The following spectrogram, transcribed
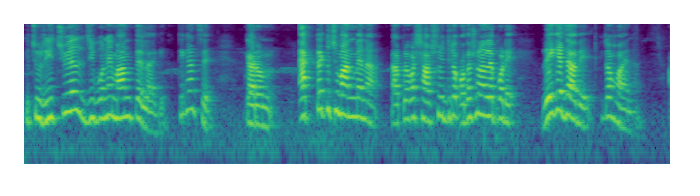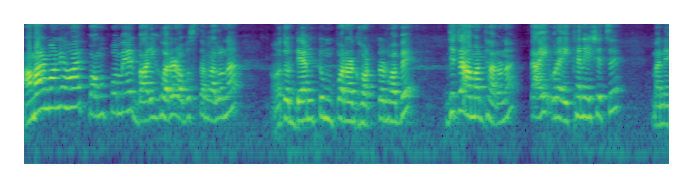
কিছু রিচুয়াল জীবনে মানতে লাগে, ঠিক আছে? কারণ একটা কিছু মানবে না, তারপর আবার শাশুড়ি দুটো কথা শোনালে পরে রেগে যাবে, এটা হয় না। আমার মনে হয় পমপমের বাড়ি ঘরের অবস্থা ভালো না তো ড্যাম টুম পড়া ঘরটর হবে, যেটা আমার ধারণা। তাই ওরা এখানে এসেছে মানে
